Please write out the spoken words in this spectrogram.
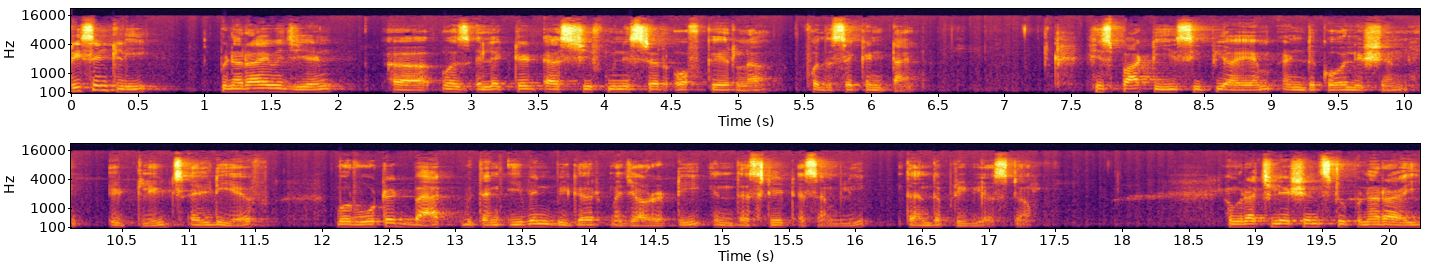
Recently, Pinarayi Vijayan uh, was elected as Chief Minister of Kerala for the second time. His party, CPIM, and the coalition it leads, LDF, were voted back with an even bigger majority in the state assembly than the previous term. Congratulations to Pinarayi,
